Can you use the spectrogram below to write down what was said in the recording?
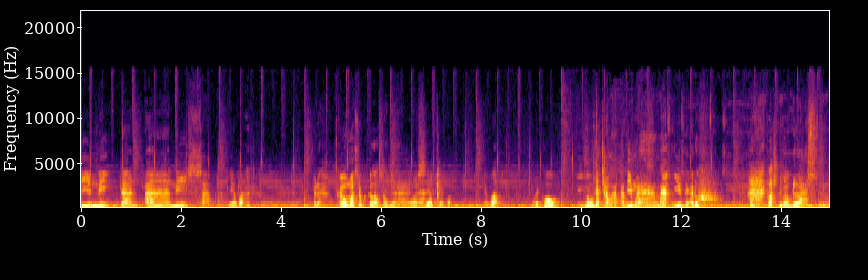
Dini dan Anissa. Iya pak. Udah, kamu masuk ke kelas saja. Oh ya. siap siap pak. Ya pak. Assalamualaikum. Bingung kacamata di mana gitu. Aduh. Ah, kelas 12 cuma.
